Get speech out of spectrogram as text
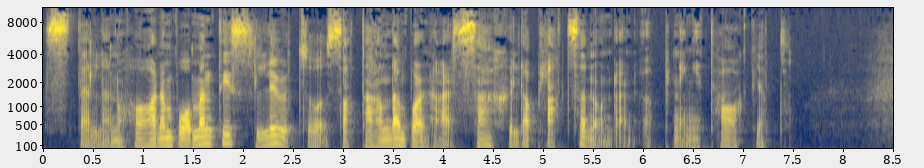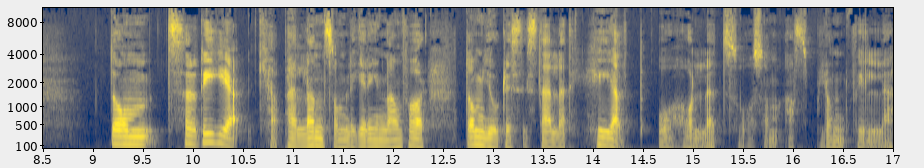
ställen att ha den på men till slut så satte han den på den här särskilda platsen under en öppning i taket. De tre kapellen som ligger innanför de gjordes istället helt och hållet så som Asplund ville.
